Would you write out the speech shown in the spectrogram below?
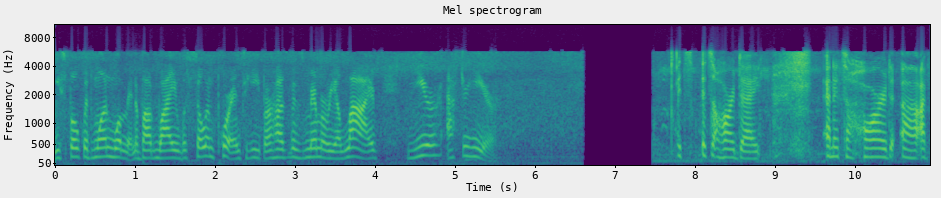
We spoke with one woman about why it was so important to keep her husband's memory alive year after year it's it's a hard day. And it's a hard uh, I've,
